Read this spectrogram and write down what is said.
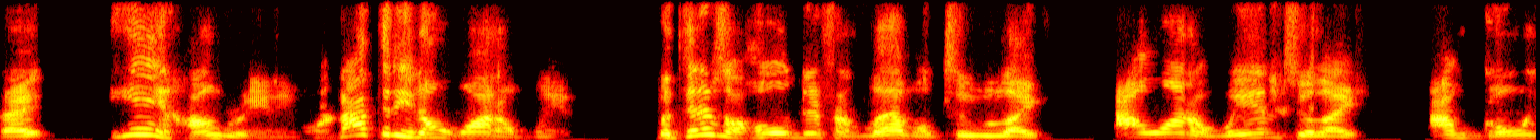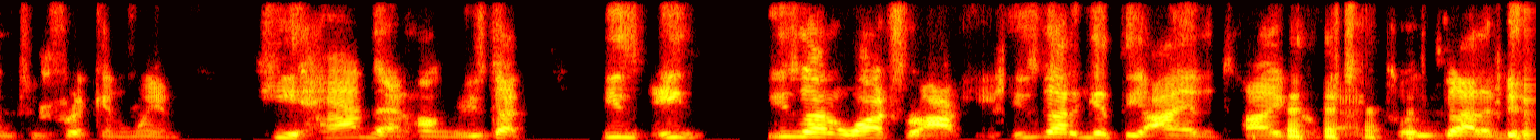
right? He ain't hungry anymore. Not that he don't want to win, but there's a whole different level to like, I want to win to like, I'm going to freaking win. He had that hunger. He's got, he's, he, he's got to watch Rocky. He's got to get the eye of the tiger. That's what he's got to do.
